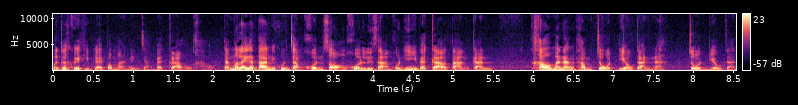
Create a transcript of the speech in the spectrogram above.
มันก็ครีเอทีฟได้ประมาณหนึ่งจาก background ของเขา แต่เมื่อไหร่ก็ตามที่คุณจับคน 2 คนหรือ 3 คนที่มี background ต่างกัน เข้ามานั่งทำโจทย์เดียวกันนะโจทย์เดียวกัน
